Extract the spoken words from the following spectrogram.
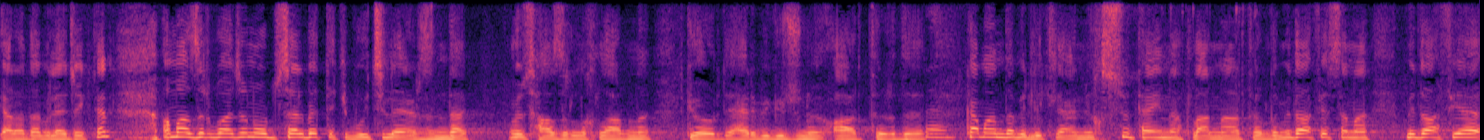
yarada biləcəklər. Amma Azərbaycan ordusu əlbəttə ki, bu 3 il ərzində öz hazırlıqlarını gördü, hərbi gücünü artırdı, Bəli. komanda birliklərini, xüsusi təyinatlarını artırdı, müdafiə sənə müdafiə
